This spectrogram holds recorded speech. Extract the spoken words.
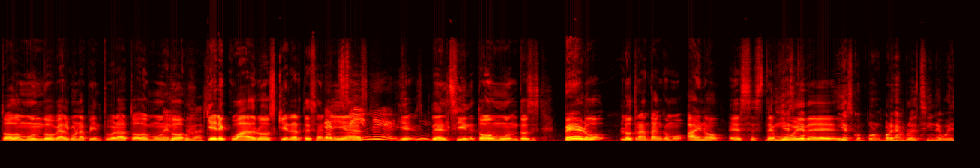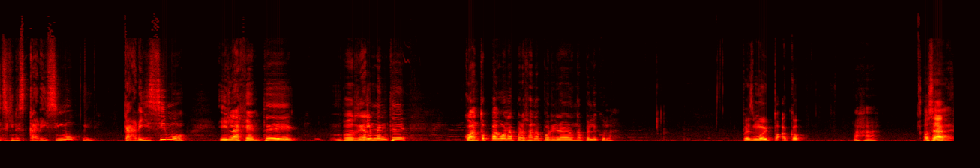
todo mundo ve alguna pintura, todo mundo Películas. quiere cuadros, quiere El artesanías. cine, el cine. del cine, todo mundo. Entonces, pero lo tratan como, ay, no, es este Y es muy que- de. Y es como, por, por ejemplo, el cine, güey. El cine es carísimo, güey. Carísimo. Y la gente, pues realmente, ¿cuánto paga una persona por ir a ver una película? Pues muy poco. Ajá. O sea,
